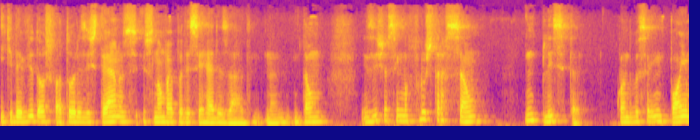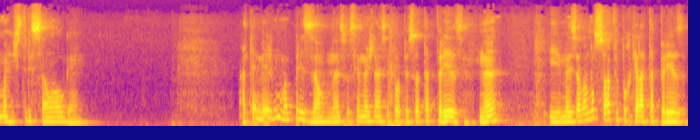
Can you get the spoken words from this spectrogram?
e que devido aos fatores externos isso não vai poder ser realizado. Né? Então existe assim uma frustração implícita quando você impõe uma restrição a alguém. Até mesmo uma prisão, né? Se você imaginar assim, pô, a pessoa está presa, né? E, mas ela não sofre porque ela está presa.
